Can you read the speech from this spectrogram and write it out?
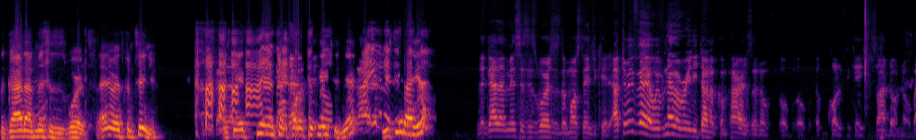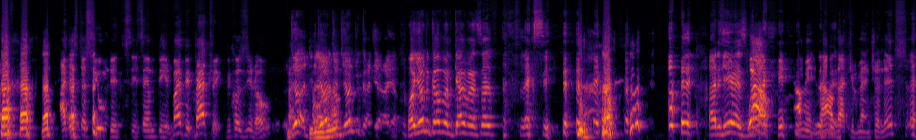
the guy that misses his words. Anyways, continue. The guy It's the experience You and gotta- qualification, yeah? You You see that, yeah? Though? the guy that misses his words is the most educated. Uh, to be fair, we've never really done a comparison of, of, of, of qualifications, so I don't know. But I just assumed it's it's MP. It might be Patrick because you know. Do, do, You you want to, do you want to, well, you want to come on camera and start flexing? and here is Wow. why. I mean, now that you mentioned it, There's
